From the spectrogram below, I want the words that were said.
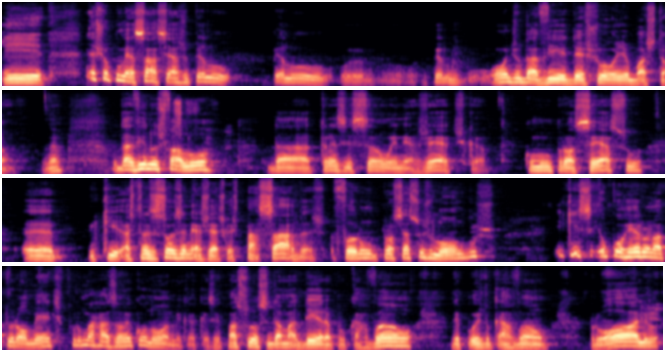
E deixa eu começar, Sérgio, pelo, pelo, pelo onde o Davi deixou o bastão. Né? O Davi nos falou da transição energética como um processo é, que as transições energéticas passadas foram processos longos e que ocorreram naturalmente por uma razão econômica. Quer dizer, passou-se da madeira para o carvão, depois do carvão para o óleo,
